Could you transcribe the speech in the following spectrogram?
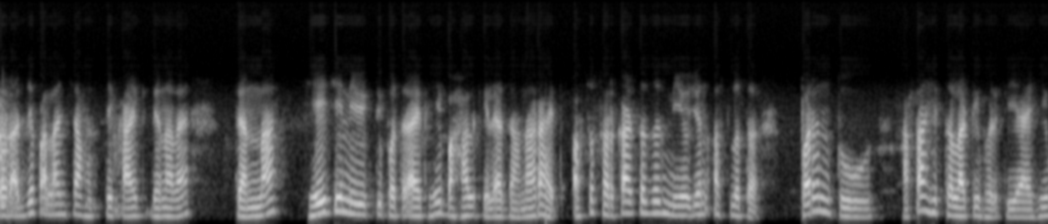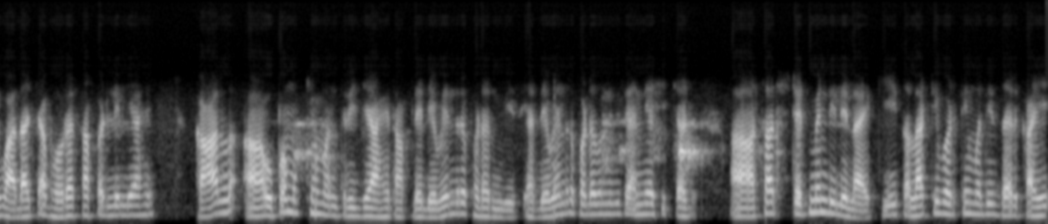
तर राज्यपालांच्या हस्ते काय देणार आहे त्यांना हे जे नियुक्तीपत्र आहेत हे बहाल केल्या जाणार आहेत. असं सरकारचं जर नियोजन असलं तर परंतु आता ही तलाठी भरती आहे ही वादाच्या भोवऱ्यात सापडलेली आहे. काल उपमुख्यमंत्री जे आहेत आपले देवेंद्र फडणवीस या देवेंद्र फडणवीस यांनी अशी चर् असा स्टेटमेंट दिलेला आहे की तलाठी भरतीमध्ये जर काही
